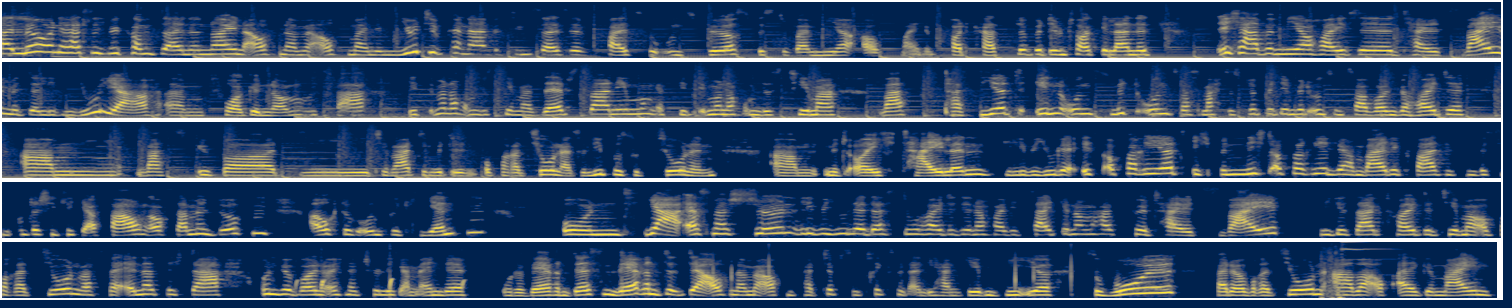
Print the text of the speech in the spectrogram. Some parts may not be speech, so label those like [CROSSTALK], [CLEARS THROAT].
Hallo und herzlich willkommen zu einer neuen Aufnahme auf meinem YouTube-Kanal, beziehungsweise falls du uns hörst, bist du bei mir auf meinem Podcast Flip mit dem Talk gelandet. Ich habe mir heute Teil 2 mit der lieben Julia ähm, vorgenommen. Und zwar geht es immer noch um das Thema Selbstwahrnehmung. Es geht immer noch um das Thema, was passiert in uns, mit uns, was macht das Flip mit dem mit uns. Und zwar wollen wir heute ähm, was über die Thematik mit den Operationen, also Liposuktionen, ähm, mit euch teilen. Die liebe Julia ist operiert, ich bin nicht operiert. Wir haben beide quasi so ein bisschen unterschiedliche Erfahrungen auch sammeln dürfen, auch durch unsere Klienten. Und ja, erstmal schön, liebe Julia, dass du heute dir nochmal die Zeit genommen hast für Teil 2. Wie gesagt, heute Thema Operation, was verändert sich da? Und wir wollen euch natürlich am Ende oder währenddessen, während der Aufnahme auch ein paar Tipps und Tricks mit an die Hand geben, die ihr sowohl bei der Operation, aber auch allgemein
